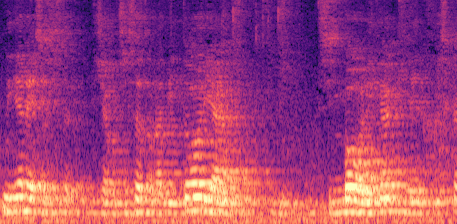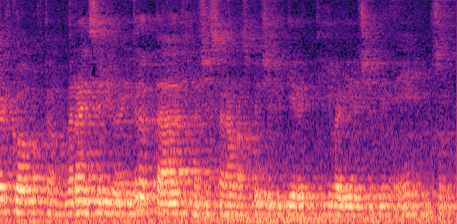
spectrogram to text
quindi adesso diciamo, c'è stata una vittoria simbolica che il fiscal compact non verrà inserito nei trattati, ma ci sarà una specie di direttiva di recepimento, insomma,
